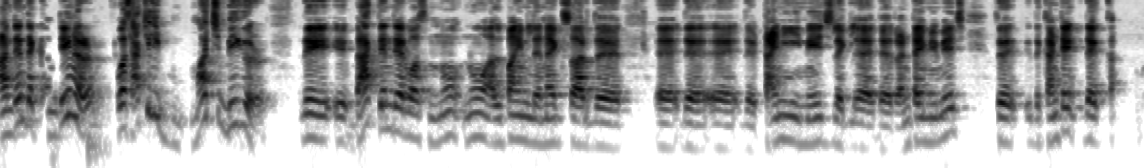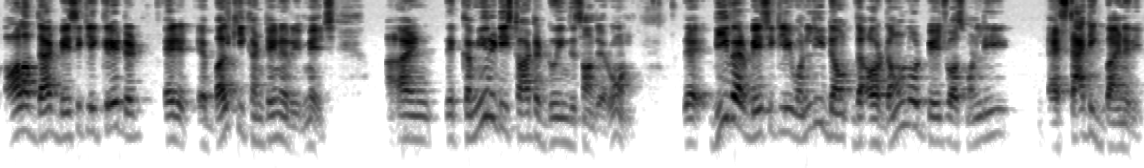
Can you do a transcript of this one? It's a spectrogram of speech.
and then the container was actually much bigger eh, back then there was no no alpine linux or the uh, the uh, the tiny image like the runtime image the the content the all of that basically created a, a, bulky container image and the community started doing this on their own the, we were basically only down the, our download page was only a static binary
